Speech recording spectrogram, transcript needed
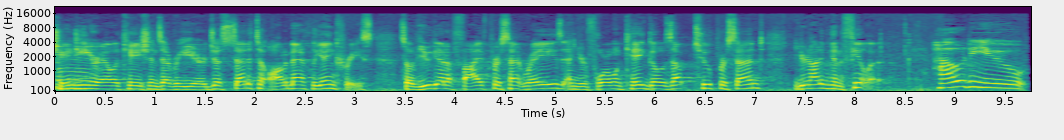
changing mm. your allocations every year, just set it to automatically increase. So if you get a five percent raise and your 401k goes up two percent, you're not even going to feel it. How do you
